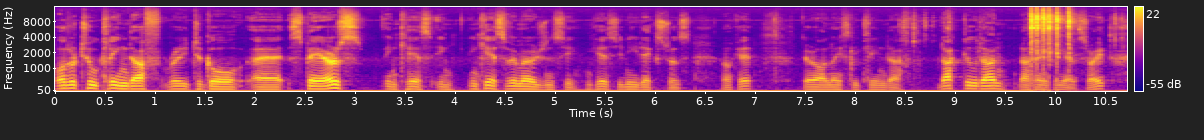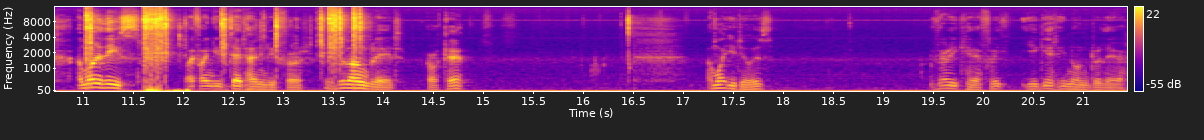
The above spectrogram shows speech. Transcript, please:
other two cleaned off ready to go uh, spares in case in, in case of emergency in case you need extras okay? They're all nicely cleaned off. Not glued on not anything else right? And one of these I find these dead handy for it. it's a long blade okay? And what you do is very carefully you get in under there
